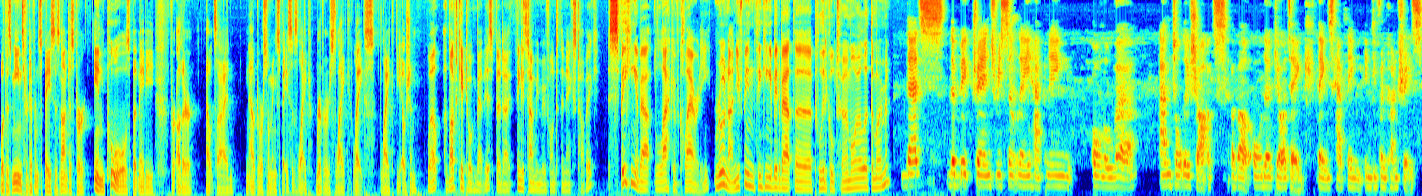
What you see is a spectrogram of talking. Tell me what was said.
what this means for different spaces, not just for in pools, but maybe for other outside and outdoor swimming spaces like rivers, like lakes, like the ocean. Well, I'd love to keep talking about this, but I think it's time we move on to the next topic. Speaking about lack of clarity, Ruonan, you've been thinking a bit about the political turmoil at the moment. That's the big trend recently happening all over. I'm totally shocked about all the chaotic things happening in different countries.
